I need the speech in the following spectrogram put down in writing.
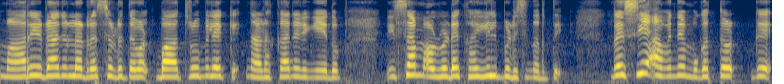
മാറിയിടാനുള്ള ഡ്രസ്സ് എടുത്തവൾ ബാത്റൂമിലേക്ക് നടക്കാനൊരുങ്ങിയതും നിസാം അവളുടെ കയ്യിൽ പിടിച്ചു നിർത്തി. റസിയ അവന്റെ മുഖത്തോക്ക്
